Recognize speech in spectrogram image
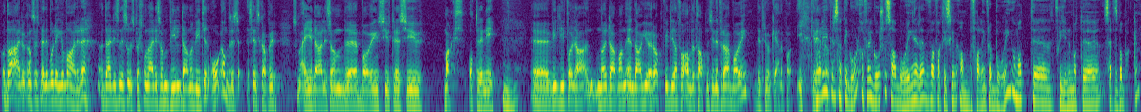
Og da er det jo ganske spennende hvor lenge varer det. Og det, er liksom, det store spørsmålet er liksom, Vil da Norwegian og andre selskaper som eier da liksom Boeing 737 maks åtte eller ni. Mm. Uh, vil de få da, når da man en dag gjør opp, vil de da få alle tapene sine fra Boeing? Det tror ikke jeg noe på. Ikke det var litt interessant i går, da, for i går så sa Boeing, det var faktisk en anbefaling fra Boeing om at uh, flyene måtte settes på bakken.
